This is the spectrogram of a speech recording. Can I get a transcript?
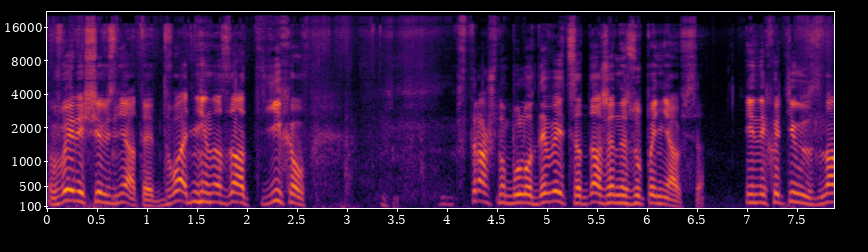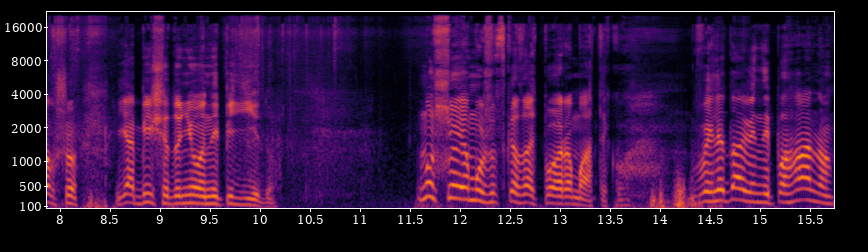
вирішив зняти. Два дні назад їхав. Страшно було дивитися, навіть не зупинявся. І не хотів, знав, що я більше до нього не під'їду. Ну, що я можу сказати по ароматику? Виглядав він непогано.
